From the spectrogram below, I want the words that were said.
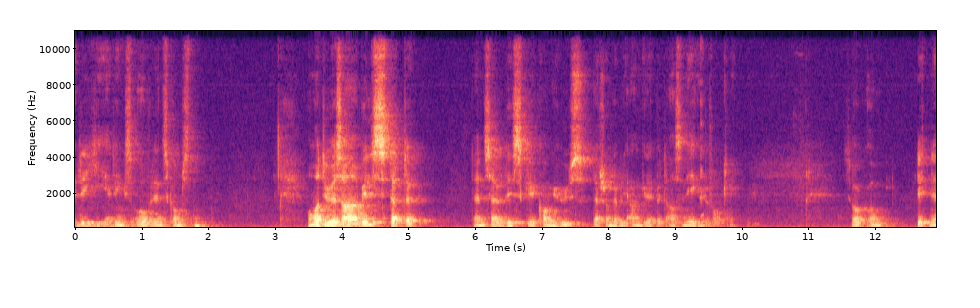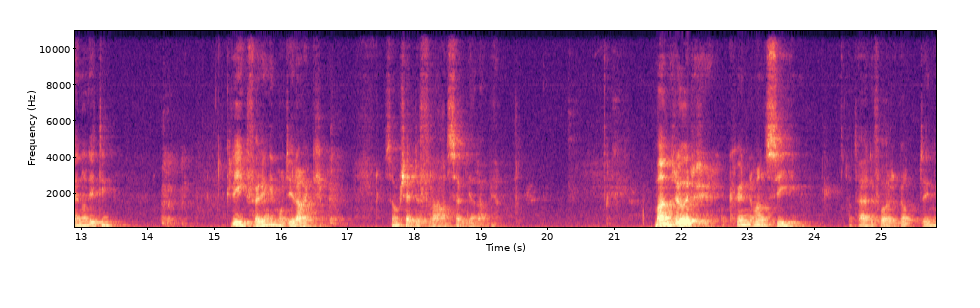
regjeringsoverenskomsten om at USA vil støtte den saudiske kongehus dersom det blir angrepet av sin egen befolkning. Så kom 1991. Krigføringen mot Irak, som skjedde fra Saudi-Arabia. Med andre ord kunne man si er det foregått en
